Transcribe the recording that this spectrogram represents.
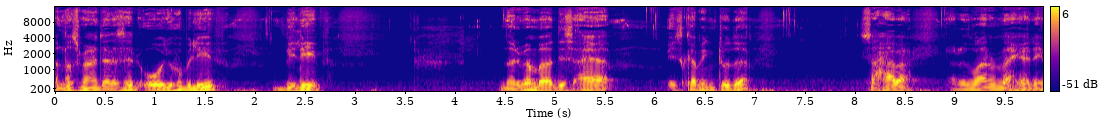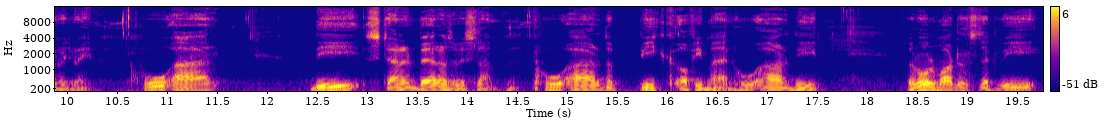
Allah subhanahu wa ta'ala said, Oh, you who believe, believe. Now remember, this ayah is coming to the Sahaba, Ridwanullahi ajmain, who are the standard bearers of Islam, who are the peak of Iman, who are the role models that we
